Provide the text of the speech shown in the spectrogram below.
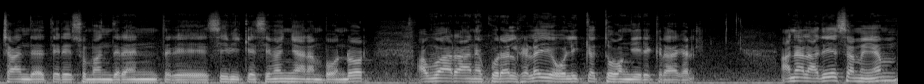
சார்ந்த Thiru Sumanthiran Thiru C V K Sivagnanam போன்றோர் அவ்வாறான குரல்களை ஒலிக்க துவங்கியிருக்கிறார்கள். ஆனால் அதே சமயம்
